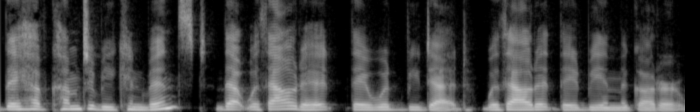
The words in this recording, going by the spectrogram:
they have come to be convinced that without it, they would be dead. Without it, they'd be in the gutter.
